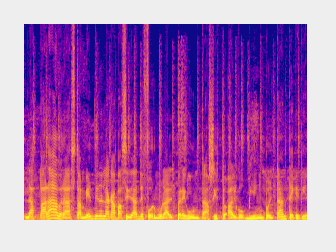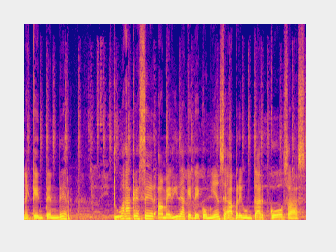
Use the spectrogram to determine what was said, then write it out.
las palabras también tienen la capacidad de formular preguntas y esto es algo bien importante que tienes que entender. Tú vas a crecer a medida que te comiences a preguntar cosas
